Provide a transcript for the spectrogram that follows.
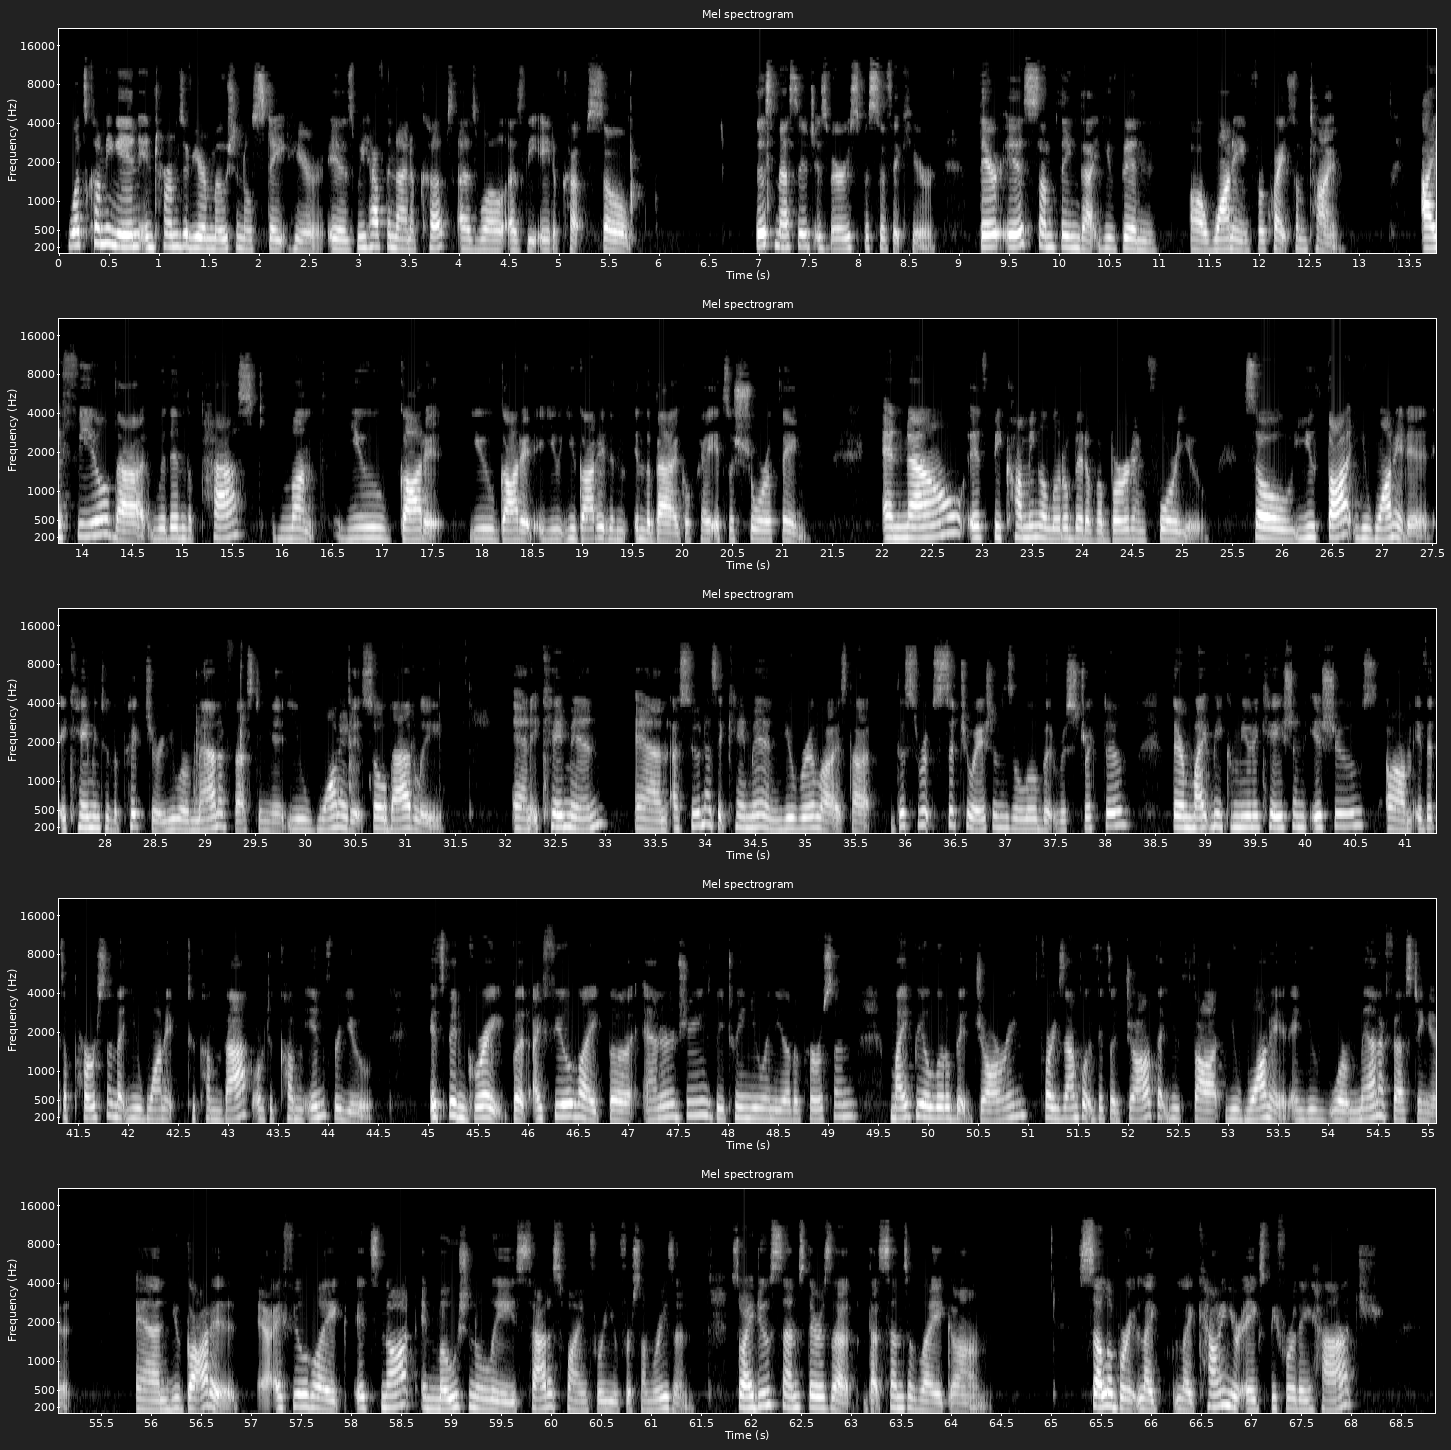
What's coming in in terms of your emotional state here is we have the Nine of Cups as well as the Eight of Cups. So this message is very specific here. there is something that you've been uh, wanting for quite some time. I feel that within the past month, you got it. You got it. You you got it in, in the bag. Okay, it's a sure thing, and now it's becoming a little bit of a burden for you. So you thought you wanted it. It came into the picture. You were manifesting it. You wanted it so badly, and it came in. And as soon as it came in, you realized that this situation is a little bit restrictive there might be communication issues. Um, if it's a person that you want it to come back or to come in for you, it's been great, but I feel like the energies between you and the other person might be a little bit jarring. For example, if it's a job that you thought you wanted and you were manifesting it and you got it, I feel like it's not emotionally satisfying for you for some reason. So I do sense there's that that sense of like um, celebrate like like counting your eggs before they hatch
